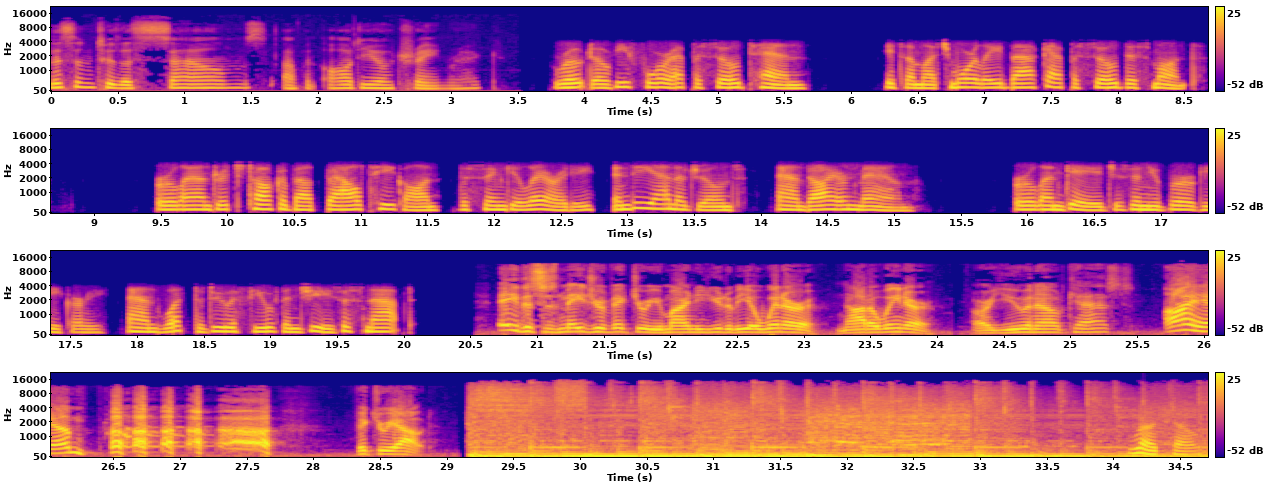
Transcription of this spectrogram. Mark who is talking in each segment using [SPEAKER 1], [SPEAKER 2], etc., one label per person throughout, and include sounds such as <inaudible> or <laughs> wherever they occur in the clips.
[SPEAKER 1] Listen to the sounds of an audio train wreck.
[SPEAKER 2] Roto V4 Episode 10. It's a much more laid back episode this month. Earl and Rich talk about Balticon, the Singularity, Indiana Jones, and Iron Man. Earl engages in Ubergeekery and what to do if you've been Jesus napped.
[SPEAKER 3] Hey, this is Major Victory reminding you to be a winner, not a wiener. Are you an outcast? I am. <laughs> Victory out.
[SPEAKER 2] Roto.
